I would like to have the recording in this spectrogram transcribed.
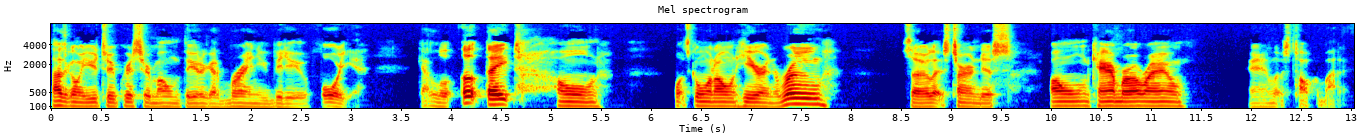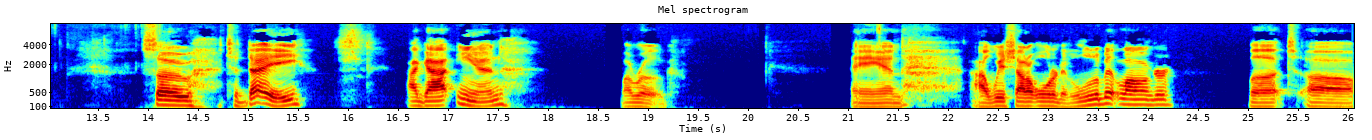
How's it going, YouTube? Chris here, my home theater. Got a brand new video for you. Got a little update on what's going on here in the room. So let's turn this phone camera around and let's talk about it. So today I got in my rug. And I wish I'd have ordered it a little bit longer, but uh,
